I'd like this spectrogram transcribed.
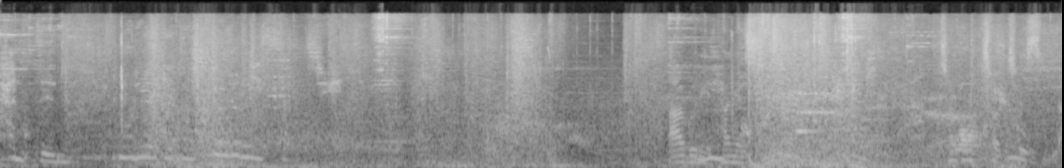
한땐 우리에게도 흐름이 있었 아군이 당했습니다. 적을 처치했습니다.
